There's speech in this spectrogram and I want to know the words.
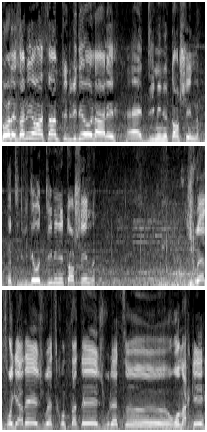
Bon les amis, on va faire une petite vidéo là, allez, eh, 10 minutes en Chine. Petite vidéo de 10 minutes en Chine. Je vous laisse regarder, je vous laisse constater, je vous laisse euh, remarquer.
